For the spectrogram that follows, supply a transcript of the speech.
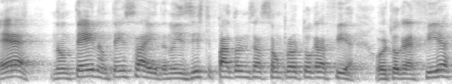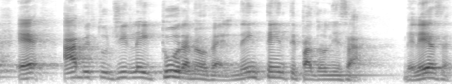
É, não tem, não tem saída, não existe padronização para ortografia. Ortografia é hábito de leitura, meu velho. Nem tente padronizar. Beleza?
